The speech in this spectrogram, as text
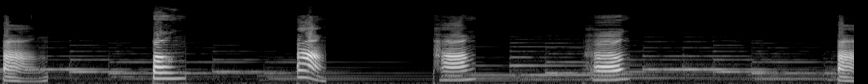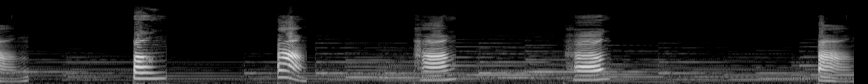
绑，绷，棒，旁，棚，绑，绷，棒，旁，棚，绑，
